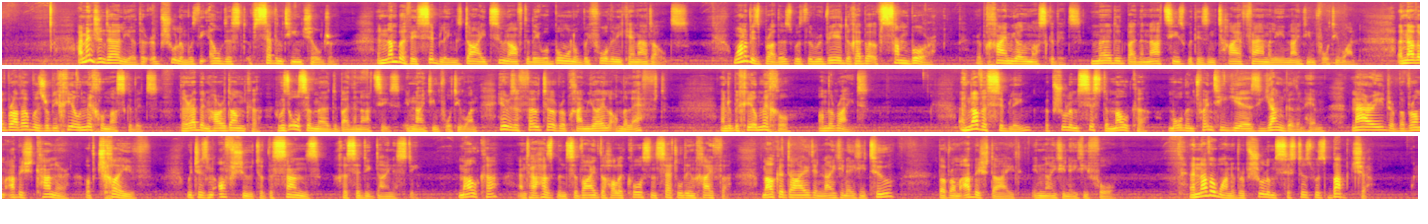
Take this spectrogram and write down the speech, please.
I mentioned earlier that Reb Shulam was the eldest of 17 children. A number of his siblings died soon after they were born or before they became adults. One of his brothers was the revered Rebbe of Sambor, Reb Chaim Yoel Moskowitz, murdered by the Nazis with his entire family in 1941. Another brother was Rabbi Chiel Michal Moskowitz, the Rebbe in Horodonka, who was also murdered by the Nazis in 1941. Here is a photo of Reb Chaim Yoel on the left and Rabbi Chiel Michal on the right. Another sibling, Reb Shulam's sister Malka, more than 20 years younger than him, married Reb Avram Abish Kanner of Chayv, which is an offshoot of the Sanz Hasidic dynasty. Malka and her husband survived the Holocaust and settled in Haifa. Malka died in 1982, Bavram Abish died in 1984. Another one of Reb Shulam's sisters was Babcha.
